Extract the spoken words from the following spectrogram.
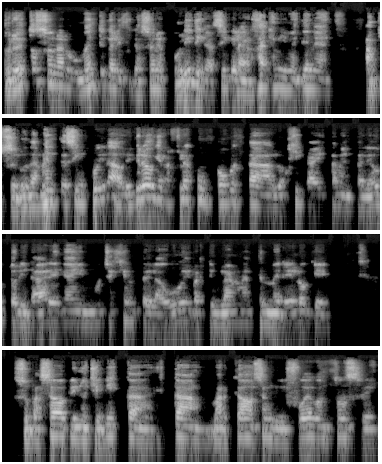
pero estos son argumentos y calificaciones políticas, así que la verdad que a mí me tiene absolutamente sin cuidado. Y creo que refleja un poco esta lógica y esta mentalidad autoritaria que hay en mucha gente de la U y particularmente en Merelo, que su pasado pinochetista está marcado sangre y fuego, entonces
